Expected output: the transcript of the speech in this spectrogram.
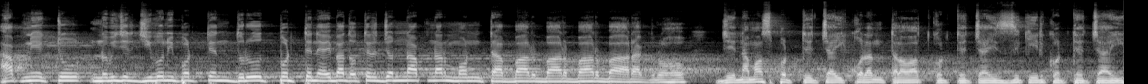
আপনি একটু নবীজির জীবনী পড়তেন দূরত পড়তেন এবাদতের জন্য আপনার মনটা বারবার বারবার আগ্রহ। যে নামাজ পড়তে চাই, কোরআন তালাওয়াত করতে চাই, জিকির করতে চাই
